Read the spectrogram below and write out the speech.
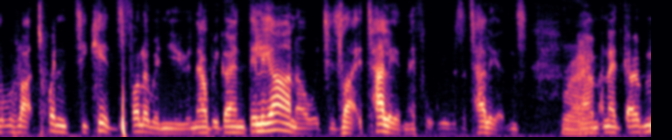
with like twenty kids following you, and they'll be going Diliano, which is like Italian. They thought we was Italians, right. um, and they'd go "M-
